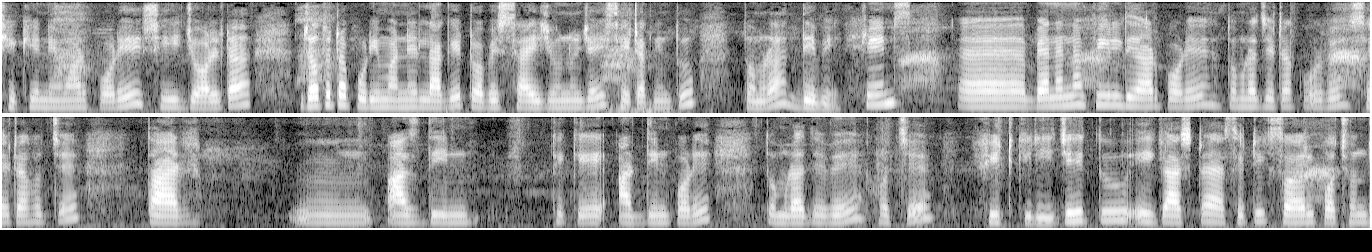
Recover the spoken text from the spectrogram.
ছেঁকে নেওয়ার পরে সেই জলটা যতটা পরিমাণে লাগে টবের সাইজ অনুযায়ী সেটা কিন্তু তোমরা দেবে। ফ্রেন্ডস ব্যানানা পিল দেওয়ার পরে তোমরা যেটা করবে সেটা হচ্ছে তার পাঁচ দিন থেকে আট দিন পরে তোমরা দেবে হচ্ছে ফিটকিরি। যেহেতু এই গাছটা অ্যাসিডিক সয়েল পছন্দ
